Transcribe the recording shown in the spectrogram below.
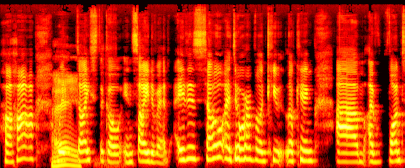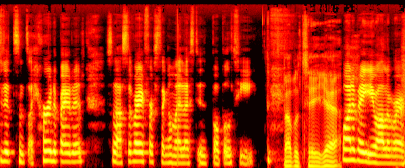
Haha, Hey. with dice to go inside of it. It is so adorable and cute looking. Um, I've wanted it since I heard about it. So that's the very first thing on my list is bubble tea. Bubble tea, yeah. What about you, Oliver?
